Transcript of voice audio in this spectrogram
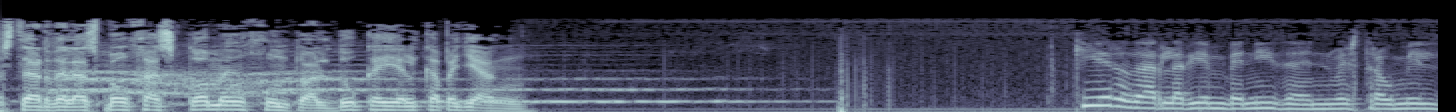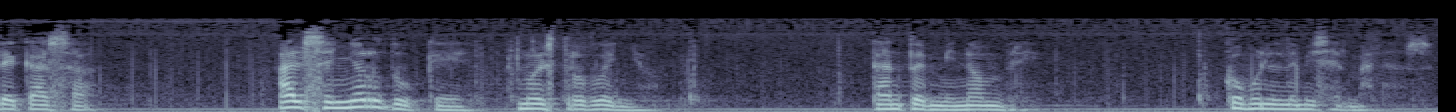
Más tarde las monjas comen junto al duque y el capellán. Quiero dar la bienvenida en nuestra humilde casa al señor duque, nuestro dueño, tanto en mi nombre como en el de mis hermanas.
